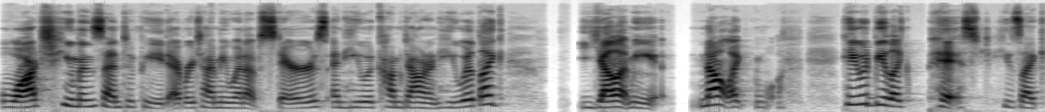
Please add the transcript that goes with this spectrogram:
watch Human Centipede every time he went upstairs and he would come down and he would like yell at me not like well, he would be like pissed he's like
